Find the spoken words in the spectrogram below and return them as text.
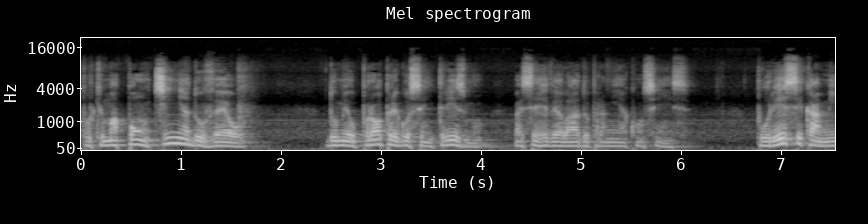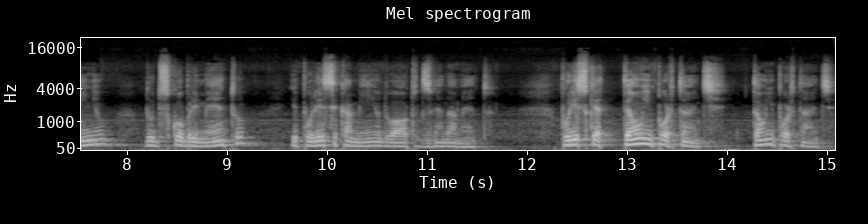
porque uma pontinha do véu do meu próprio egocentrismo vai ser revelado para minha consciência. Por esse caminho do descobrimento e por esse caminho do autodesvendamento. Por isso que é tão importante, tão importante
